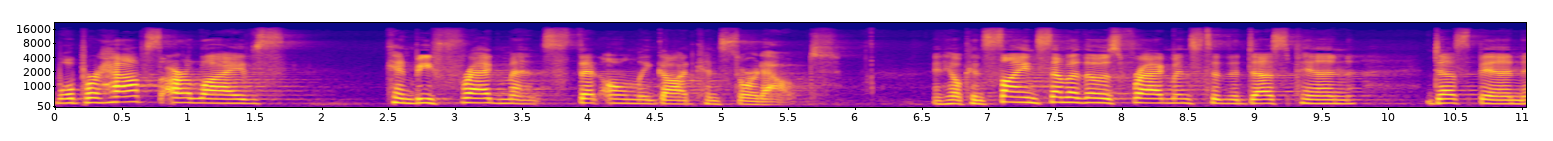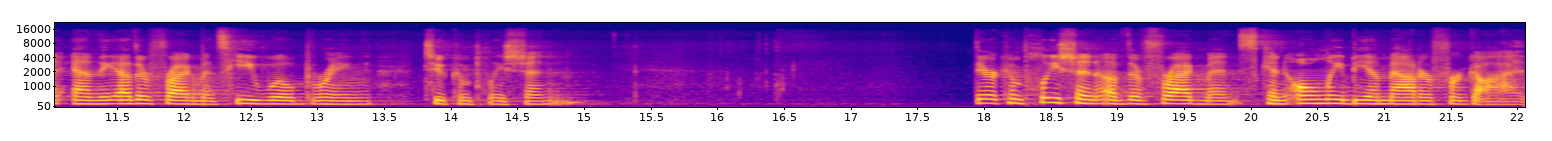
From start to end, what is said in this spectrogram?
Well, perhaps our lives can be fragments that only God can sort out. And he'll consign some of those fragments to the dustbin, dustbin, and the other fragments he will bring to completion. Their completion of the fragments can only be a matter for God,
